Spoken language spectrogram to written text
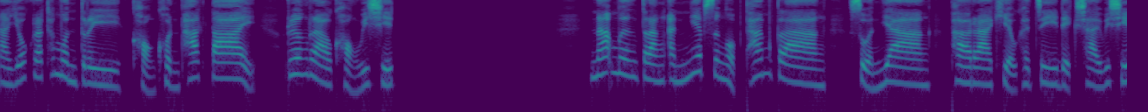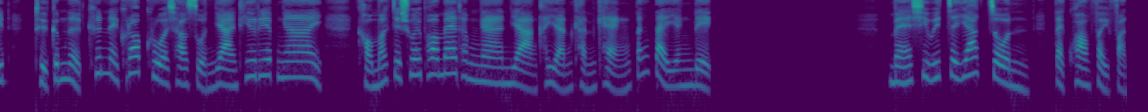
นายกรัฐมนตรีของคนภาคใต้ เรื่องราวของวิชิต ณ เมืองตรังอันเงียบสงบท่ามกลาง สวนยาง พาราเขียวขจีเด็กชายวิชิต ถือกำเนิดขึ้นในครอบครัวชาวสวนยางที่เรียบง่าย เขามักจะช่วยพ่อแม่ทำงานอย่างขยันขันแข็งตั้งแต่ยังเด็กแม้ชีวิตจะยากจน แต่ความใฝ่ฝัน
